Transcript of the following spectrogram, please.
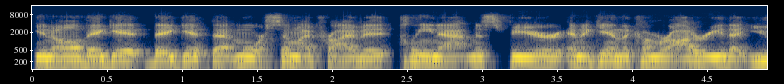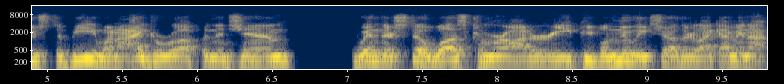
you know they get they get that more semi-private clean atmosphere and again the camaraderie that used to be when i grew up in the gym when there still was camaraderie people knew each other like i mean I,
